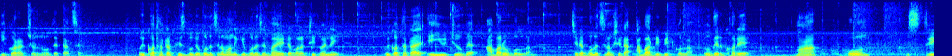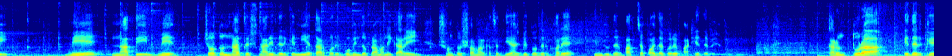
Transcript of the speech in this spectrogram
ই করার জন্য ওদের কাছে। ওই কথাটা ফেসবুকে বলেছিলাম, অনেকেই বলেছেন, ভাই, এটা বলা ঠিক হয়নি ওই কথাটা এই ইউটিউবে আবারও বললাম। যেটা বলেছিলাম, সেটা আবার রিপিট করলাম। ওদের ঘরে মা, বোন, স্ত্রী, মেয়ে, নাতি, মেয়ে যত নাতে নারীদেরকে নিয়ে তারপরে গোবিন্দ প্রামাণিক আর এই সন্তোষ শর্মার কাছে দিয়ে আসবে, তোদের ঘরে হিন্দুদের বাচ্চা পয়দা করে পাঠিয়ে দেবে। কারণ তোরা এদেরকে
